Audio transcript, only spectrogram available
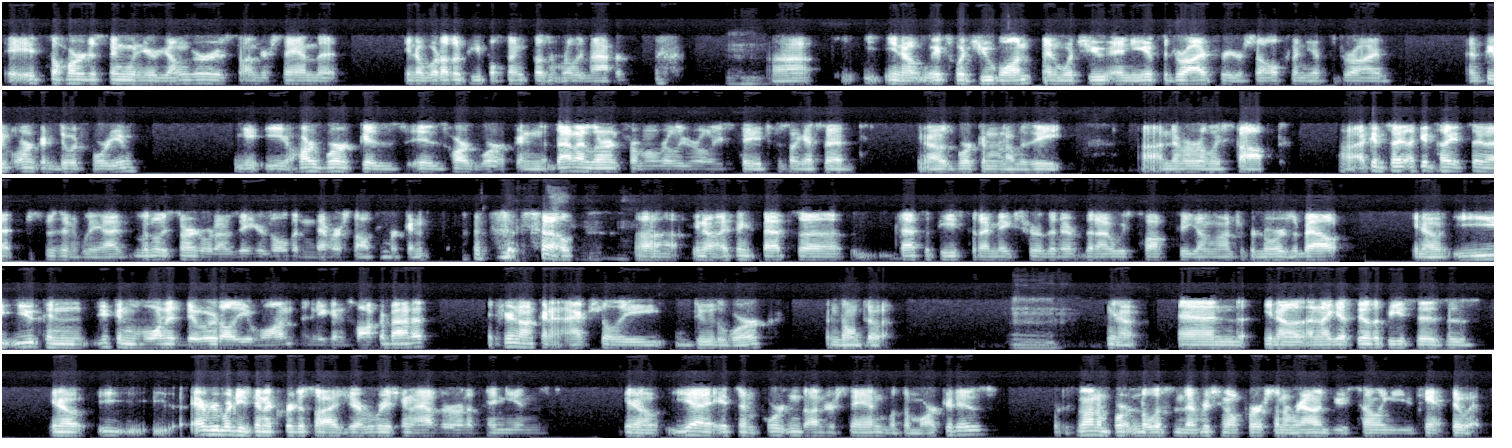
it's the hardest thing when you're younger is to understand that, you know, what other people think doesn't really matter. Mm-hmm. Uh, you know, it's what you want and what you and you have to drive for yourself, and you have to drive, and people aren't going to do it for you. You, you, hard work is is hard work, and that I learned from a really early stage. Because, like I said, you know, I was working when I was eight, uh, never really stopped. Uh, I can say I can tell you say that specifically. I literally started when I was eight years old and never stopped working. so, uh, you know, I think that's a that's a piece that I make sure that that I always talk to young entrepreneurs about. You know, you you can you can want to do it all you want and you can talk about it. If you're not going to actually do the work, then don't do it. Mm. You know, and you know, and I guess the other piece is is you know everybody's going to criticize you. Everybody's going to have their own opinions you know, yeah, it's important to understand what the market is, but it's not important to listen to every single person around you telling you you can't do it.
